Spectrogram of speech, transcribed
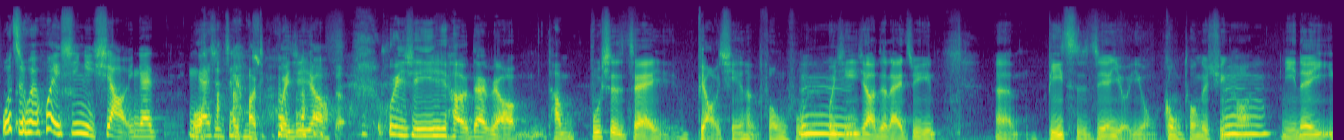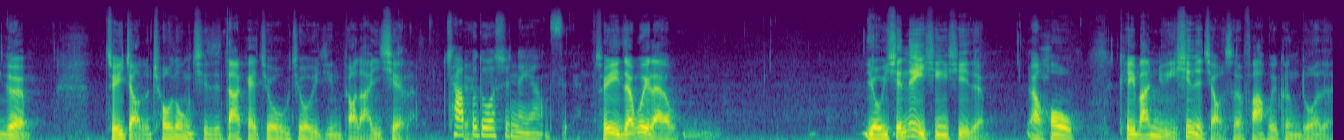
我只会会心一笑，应该应该是这样。会心一笑，会心一笑代表他们不是在表情很丰富会心一笑就来自于呃彼此之间有一种共通的讯号。嗯你那一个嘴角的抽动，其实大概就就已经表达一切了。差不多是那样子。所以在未来有一些内心戏的，然后可以把女性的角色发挥更多的，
